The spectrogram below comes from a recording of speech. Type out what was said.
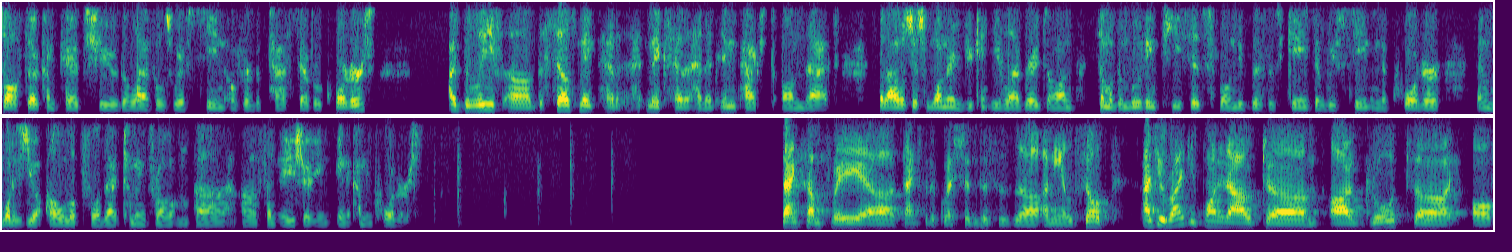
softer compared to the levels we have seen over the past several quarters. I believe uh, the sales mix had an impact on that. but I was just wondering if you can elaborate on some of the moving pieces for new business gains that we've seen in the quarter, and what is your outlook for that coming from uh, uh, Asia in the coming quarters? Thanks, Humphrey. Thanks for the question. This is Anil. So as you rightly pointed out, um, our growth uh, of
